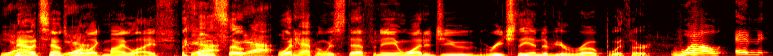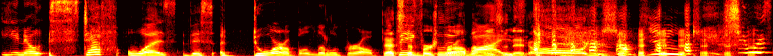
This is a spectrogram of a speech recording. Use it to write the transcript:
Yeah. Now it sounds yeah. more like my life. Yeah. so yeah. what happened with Stephanie, and why did you reach the end of your rope with her? Well, and you know, Steph was this adorable little girl. That's the first problem, eyes. isn't it? Oh, you're so cute. she was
